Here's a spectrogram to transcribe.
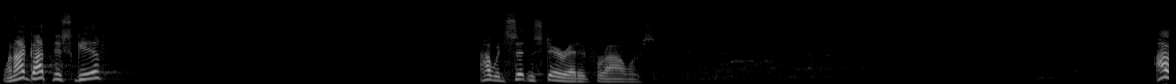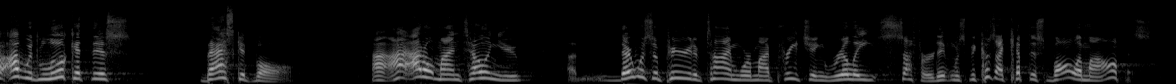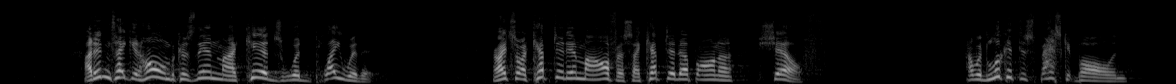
When I got this gift, I would sit and stare at it for hours. I, I would look at this basketball. I, I don't mind telling you, uh, there was a period of time where my preaching really suffered. It was because I kept this ball in my office. I didn't take it home because then my kids would play with it. Right? So I kept it in my office. I kept it up on a shelf. I would look at this basketball, and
